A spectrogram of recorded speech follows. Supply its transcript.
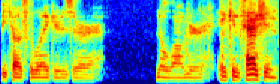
because the Lakers are no longer in contention.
